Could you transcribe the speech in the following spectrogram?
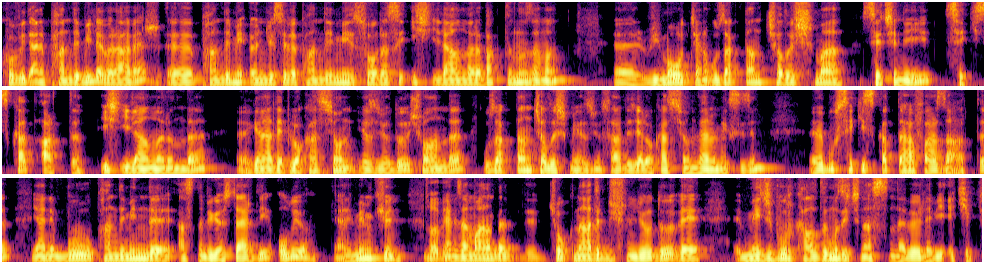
Covid yani pandemiyle beraber e, pandemi öncesi ve pandemi sonrası iş ilanlara baktığınız zaman remote yani uzaktan çalışma seçeneği 8 kat arttı. İş ilanlarında e, genelde hep lokasyon yazıyordu. Şu anda uzaktan çalışma yazıyor sadece lokasyon vermemeksizin. E, bu 8 kat daha fazla arttı. Yani bu pandeminin de aslında bir gösterdiği oluyor. Yani mümkün. Tabii. Yani zamanında e, çok nadir düşünülüyordu ve mecbur kaldığımız için aslında böyle bir ekip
